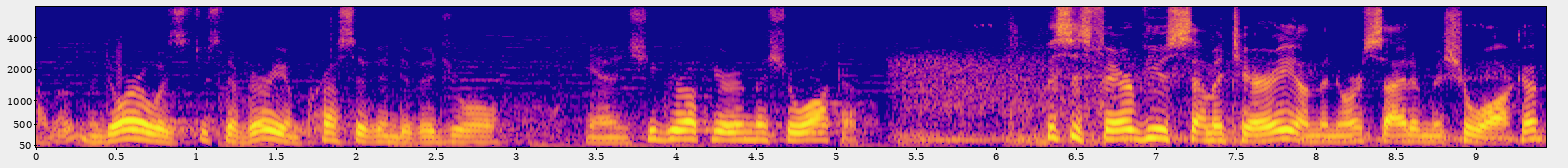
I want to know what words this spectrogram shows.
Uh, Medora was just a very impressive individual and she grew up here in Mishawaka. This is Fairview Cemetery on the north side of Mishawaka.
